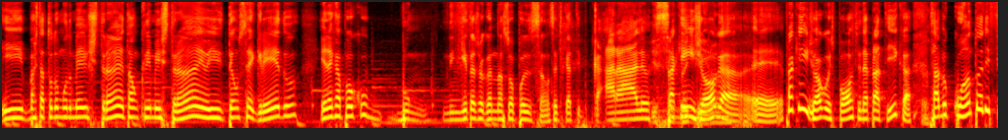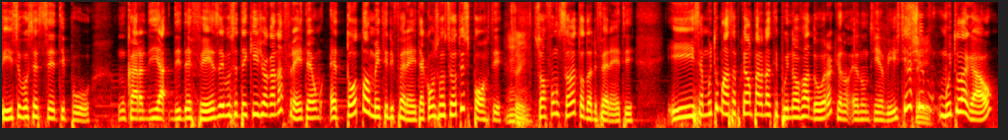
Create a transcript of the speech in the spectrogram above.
E, mas tá todo mundo meio estranho, tá um clima estranho e tem um segredo. E daqui a pouco, bum, ninguém tá jogando na sua posição. Você fica tipo, caralho. Isso pra é quem joga, é, pra quem joga o esporte, né, pratica, sabe o quanto é difícil você ser, tipo, um cara de, de defesa e você ter que jogar na frente. É, um- é totalmente diferente. É como se fosse outro esporte. Sim. Sua função é toda diferente. E isso é muito massa, porque é uma parada, tipo, inovadora, que eu não, eu não tinha visto. E eu achei Sim. muito legal.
